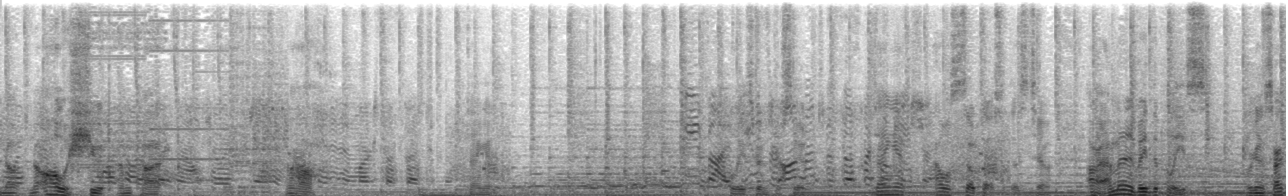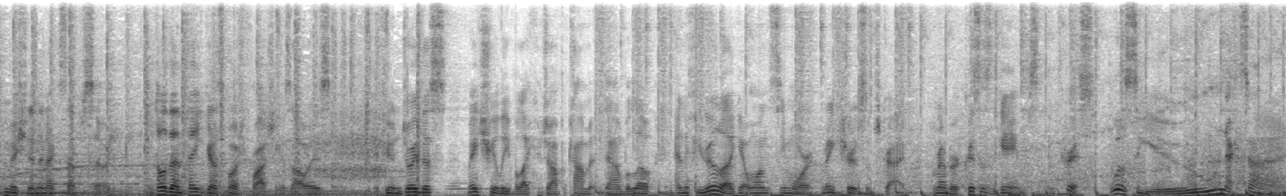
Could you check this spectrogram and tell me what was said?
No, no, oh shoot, I'm caught. Oh. Dang it. Police are in pursuit. Dang it, I was so close to this too. Alright, I'm gonna evade the police. We're gonna start the mission in the next episode. Until then, thank you guys so much for watching as always. If you enjoyed this, make sure you leave a like and drop a comment down below. And if you really like it and want to see more, make sure to subscribe. Remember, Chris is the games, and Chris, we'll see you next time.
